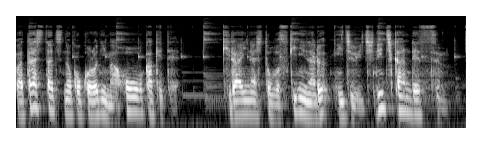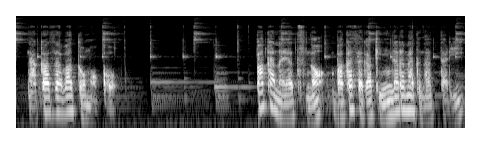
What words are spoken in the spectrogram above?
私たちの心に魔法をかけて嫌いな人を好きになる21日間レッスン。中澤智子。バカなやつのバカさが気にならなくなったり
